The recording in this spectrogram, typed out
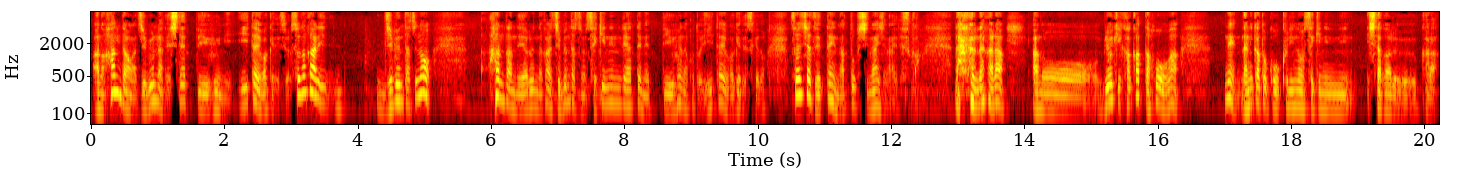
あの判断は自分らでしてっていうふうに言いたいわけですよ。その代わり自分たちの判断でやるんだから自分たちの責任でやってねっていうふうなことを言いたいわけですけど、それじゃ絶対に納得しないじゃないですか。だから、あの、病気かかった方は、ね、何かとこう国の責任に従うから、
